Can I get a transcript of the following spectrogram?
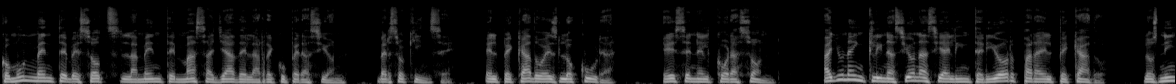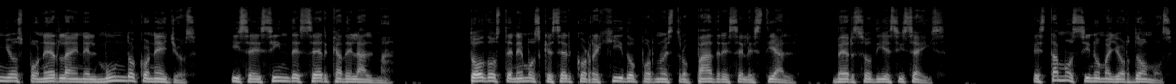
comúnmente besots la mente más allá de la recuperación. Verso 15. El pecado es locura, es en el corazón. Hay una inclinación hacia el interior para el pecado. Los niños ponerla en el mundo con ellos, y se escinde cerca del alma. Todos tenemos que ser corregido por nuestro Padre Celestial. Verso 16. Estamos sino mayordomos,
